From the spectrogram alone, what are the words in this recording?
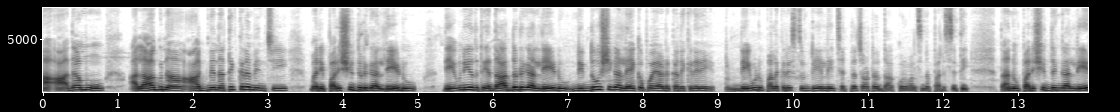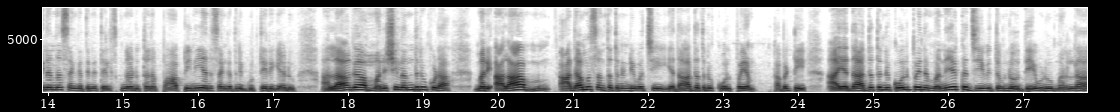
ఆ ఆదాము అలాగున ఆజ్ఞను అతిక్రమించి మరి పరిశుద్ధుడిగా లేడు దేవుని ఎదుట యథార్థుడిగా లేడు నిర్దోషిగా లేకపోయాడు కనుకనే దేవుడు పలకరిస్తుంటే వెళ్ళి చెట్ల చోట దాక్కోవలసిన పరిస్థితి. తను పరిశుద్ధంగా లేనన్న సంగతిని తెలుసుకున్నాడు తన పాపిని అన్న సంగతిని గుర్తెరిగాడు. అలాగా మనుషులందరూ కూడా మరి అలా ఆదాము సంతతి నుండి వచ్చి యథార్థతను కోల్పోయాం. కాబట్టి ఆ యథార్థతను కోల్పోయిన మన యొక్క జీవితంలో దేవుడు మరలా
